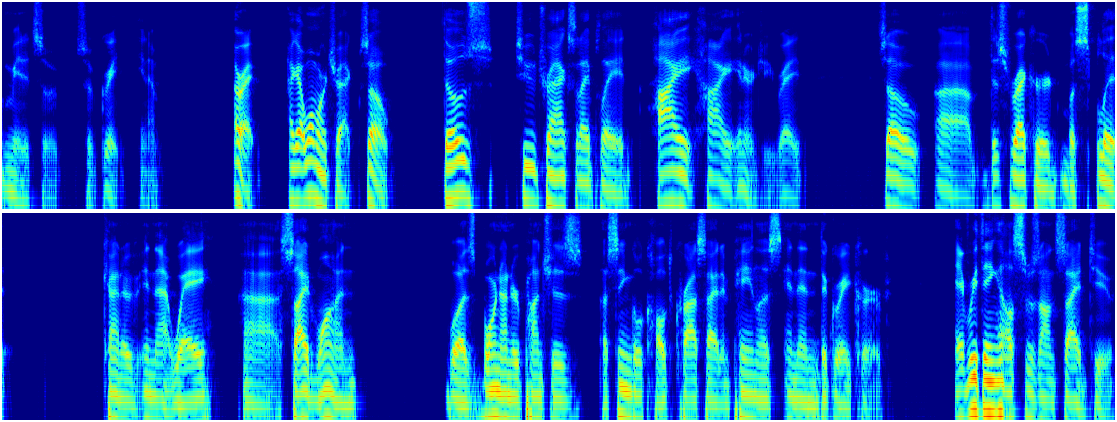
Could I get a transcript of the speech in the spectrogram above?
made it so so great, you know. All right, I got one more track. So those two tracks that I played, high high energy, right? So uh, this record was split kind of in that way. Uh, side one was Born Under Punches, a single called Cross-eyed and Painless, and then The Great Curve. Everything else was on side two.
